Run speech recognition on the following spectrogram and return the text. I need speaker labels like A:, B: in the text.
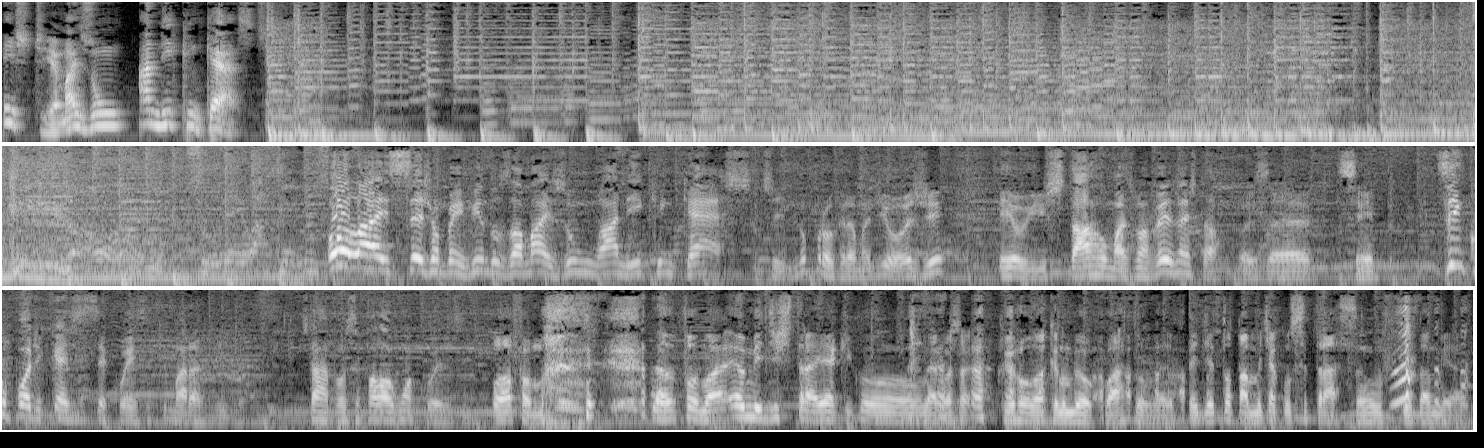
A: Este é mais um Anakin Cast.
B: Olá e sejam bem-vindos a mais um Anakin Cast. No programa de hoje, eu e Starro mais uma vez, né, Starro?
C: Pois é, sempre.
B: Cinco podcasts em sequência, que maravilha. Starro, pra você falar alguma coisa. Assim.
C: Pô, foi mal. Não, foi mal. Eu me distraí aqui com um negócio que rolou aqui no meu quarto, velho. Perdi totalmente a concentração, filho da merda.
